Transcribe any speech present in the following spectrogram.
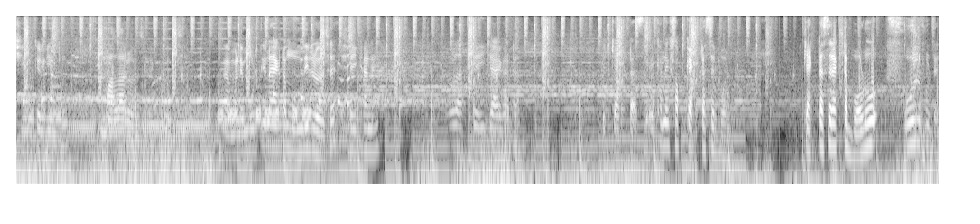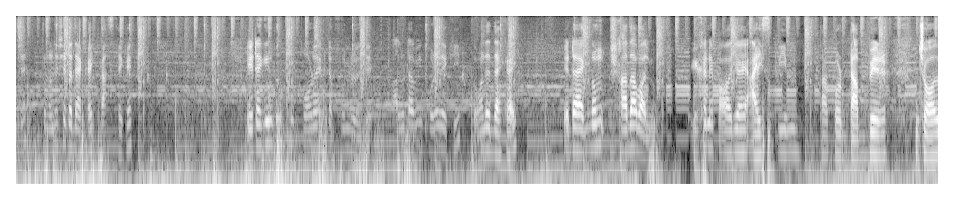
ঝিনুকের কিন্তু মালা রয়েছে মানে মূর্তি না একটা মন্দির রয়েছে সেইখানে। ভালো লাগছে এই জায়গাটা। ক্যাকটাস এখানে সব ক্যাকটাসের বল ক্যাকটাসের একটা বড় ফুল ফুটেছে। তোমাদের সেটা দেখাই কাছ থেকে। এটা কিন্তু খুব বড় একটা ফুল রয়েছে। আলুটা আমি ধরে দেখি, তোমাদের দেখাই। এটা একদম সাদা বালু। এখানে পাওয়া যায় আইসক্রিম তারপর ডাবের জল,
